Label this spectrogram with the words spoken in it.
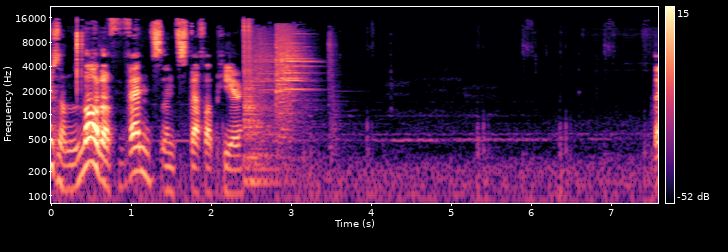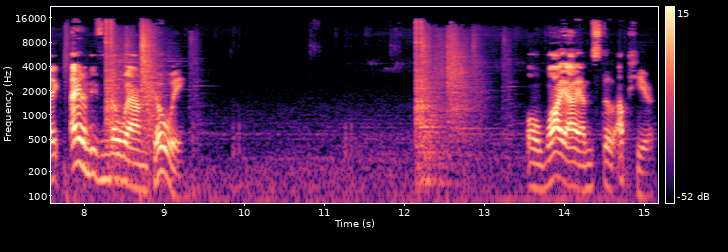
There's a lot of vents and stuff up here. Like, I don't even know where I'm going. Or why I am still up here.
